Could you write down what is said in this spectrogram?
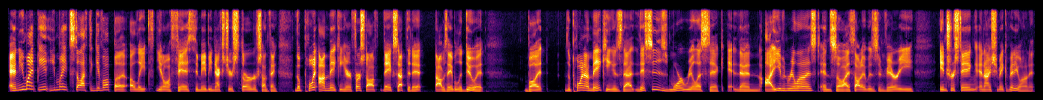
and you might be you might still have to give up a, a late you know a fifth and maybe next year's third or something the point i'm making here first off they accepted it i was able to do it but the point i'm making is that this is more realistic eh, than i even realized and so i thought it was very interesting and i should make a video on it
